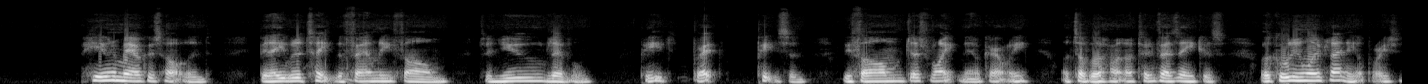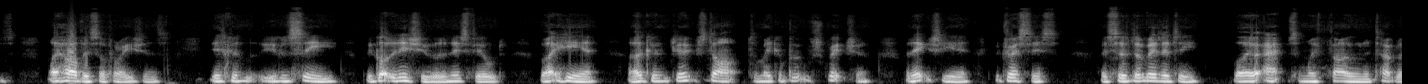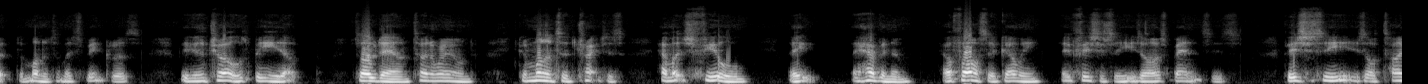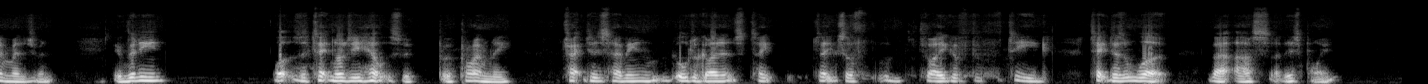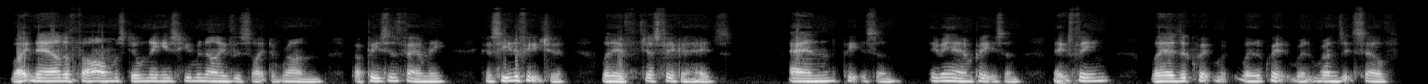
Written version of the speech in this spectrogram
here in America's heartland, been able to take the family farm to a new level. Pete, Brett Peterson, we farm just right now currently on top of 10,000 acres. According to my planning operations, my harvest operations, you can, you can see we've got an issue in this field right here. I can start to make a prescription for next year to address this. I said ability via apps on my phone and tablet to monitor my sprinklers. We can control speed up, slow down, turn around. We can monitor the tractors, how much fuel they they have in them, how fast they're going. Efficiency is our expenses. Efficiency is our time management. It really what the technology helps with, with primarily tractors having auto guidance take takes off fatigue. Tech doesn't work without us at this point. Right now, the farm still needs human oversight to run, but Peterson's family can see the future when they're just figureheads. Ann Peterson, even Ann Peterson. Next thing, where the equipment, where the equipment runs itself.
